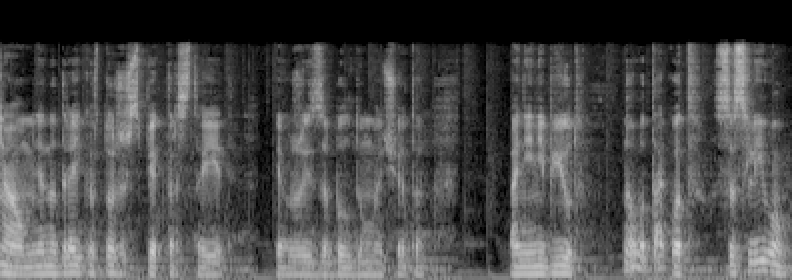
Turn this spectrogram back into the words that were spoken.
А, у меня на дрейках тоже спектр стоит. Я уже и забыл, думаю, что это они не бьют. Ну, вот так вот, со сливом.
